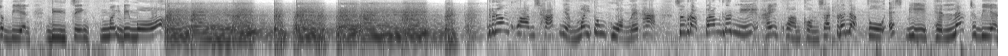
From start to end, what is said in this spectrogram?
ทะเบียน ดีจริงไม่ได้โม้ ความชัดเนี่ยไม่ต้องห่วงเลยค่ะสำหรับกล้องรุ่นนี้ให้ความคมชัดระดับ Full HD เห็นเลขทะเบียน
